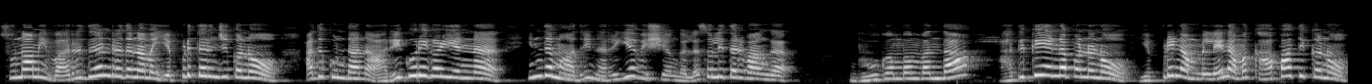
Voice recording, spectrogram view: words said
சுனாமி வருதுன்றத நாம எப்படி தெரிஞ்சுக்கணும்? அதுக்குண்டான அறிகுறிகள் என்ன? இந்த மாதிரி நிறைய விஷயங்கள்ல சொல்லி தருவாங்க. பூகம்பம் வந்தா அதுக்கு என்ன பண்ணணும்? எப்படி நம்மளே நம்ம காப்பாத்திக்கணும்?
